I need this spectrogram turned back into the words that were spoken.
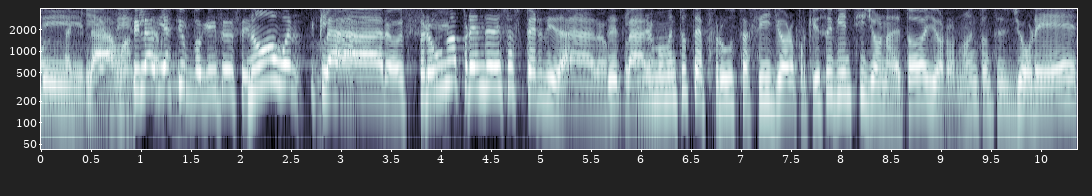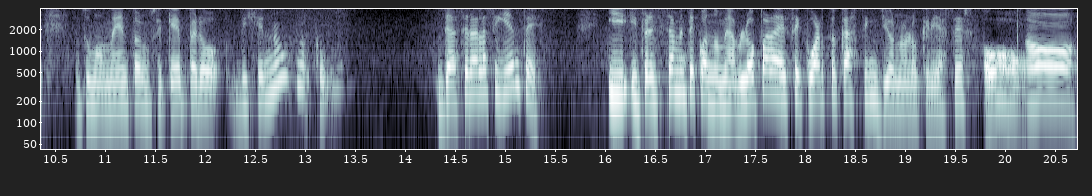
sí, aquí la amo. Sí la odiaste un poquito, sí. No, bueno. o sea, Claro, sí. Pero uno aprende de esas pérdidas. Claro, De- claro. En el momento te frustra, sí, lloro, porque yo soy bien chillona, de todo lloro, ¿no? Entonces lloré en su momento, no sé qué, pero dije, no, no ¿cómo? ya será la siguiente. Y, y precisamente cuando me habló para ese cuarto casting, yo no lo quería hacer. Oh, Oh,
